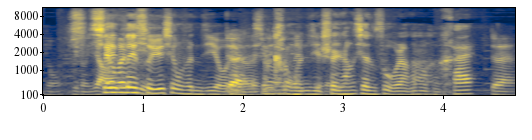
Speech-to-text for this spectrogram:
一种一种药兴奋剂。类似于兴奋剂，我觉得兴奋剂亢奋剂、肾上腺素，让他们嗯。很嗨，对。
